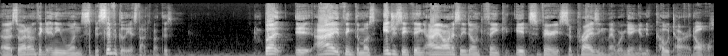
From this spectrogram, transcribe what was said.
uh, so I don't think anyone specifically has talked about this. But it, I think the most interesting thing, I honestly don't think it's very surprising that we're getting a new KOTOR at all.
